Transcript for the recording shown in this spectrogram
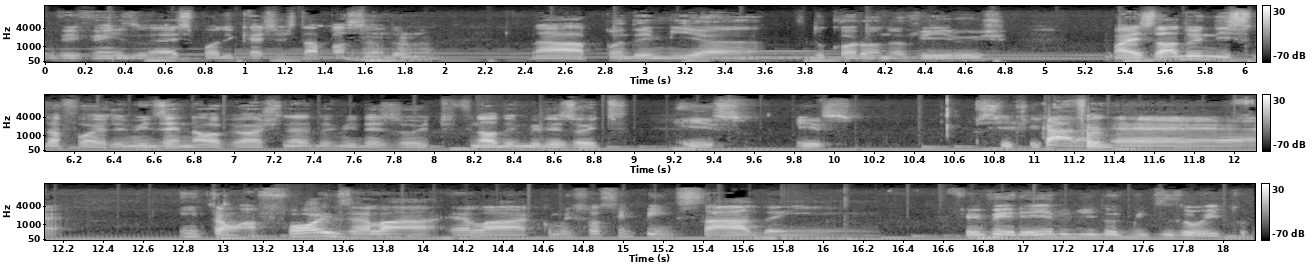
vivendo, né? Esse podcast está passando uhum. na pandemia do coronavírus. Mas lá do início da Foz, 2019, eu acho, né? 2018, final de 2018. Isso, isso. Cara, Foi... é... então, a Foz, ela, ela começou a ser pensada em fevereiro de 2018.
